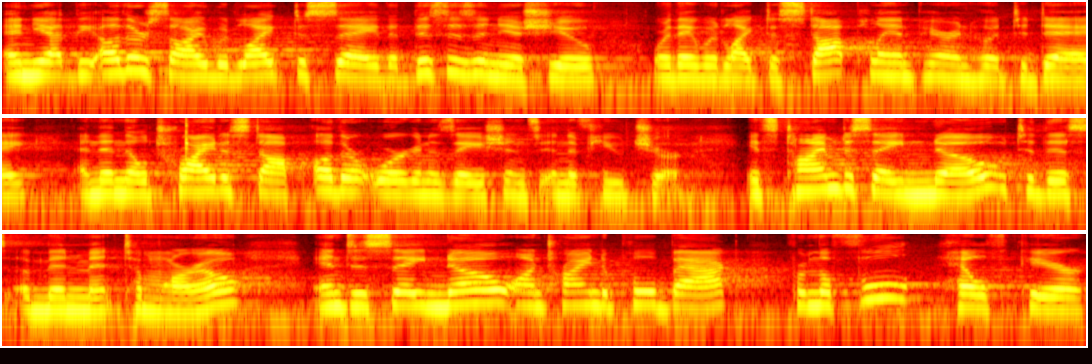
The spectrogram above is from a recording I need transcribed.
And yet, the other side would like to say that this is an issue where they would like to stop Planned Parenthood today, and then they'll try to stop other organizations in the future. It's time to say no to this amendment tomorrow and to say no on trying to pull back from the full health care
